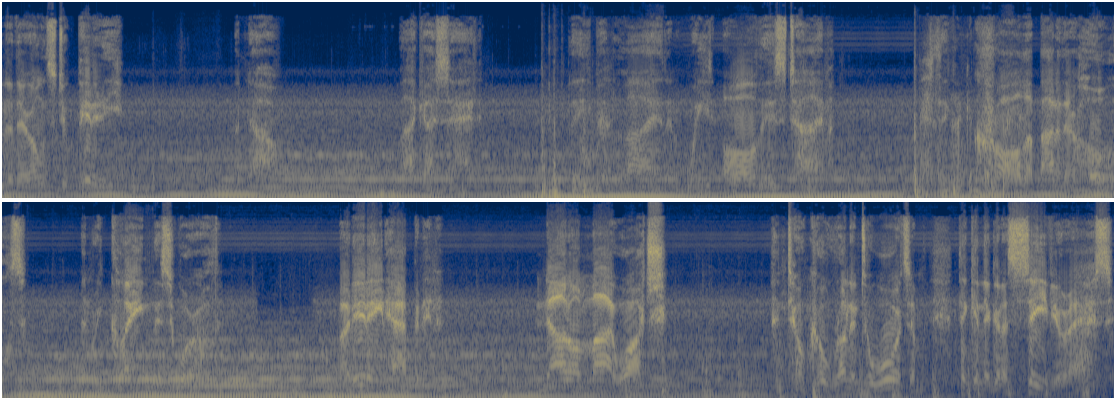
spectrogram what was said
Under their own stupidity. But no. Like I said, they've been lying in wait all this time. They can crawl up out of their holes and reclaim this world. But it ain't happening. Not on my watch. And don't go running towards them, thinking they're gonna save your ass.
